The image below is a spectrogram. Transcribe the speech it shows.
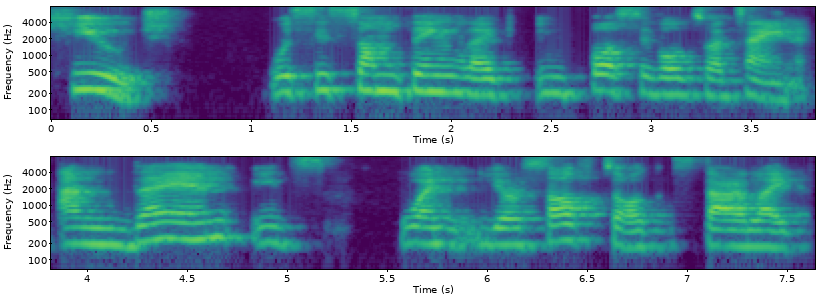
huge. We see something like impossible to attain. And then it's when your self-talk start like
